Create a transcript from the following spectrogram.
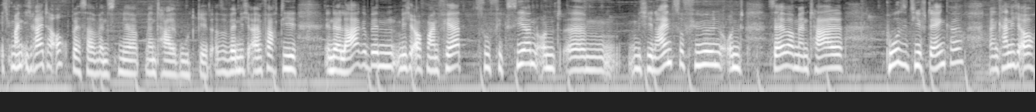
ich meine, ich reite auch besser, wenn es mir mental gut geht. Also wenn ich einfach die in der Lage bin, mich auf mein Pferd zu fixieren und ähm, mich hineinzufühlen und selber mental positiv denke, dann kann ich auch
